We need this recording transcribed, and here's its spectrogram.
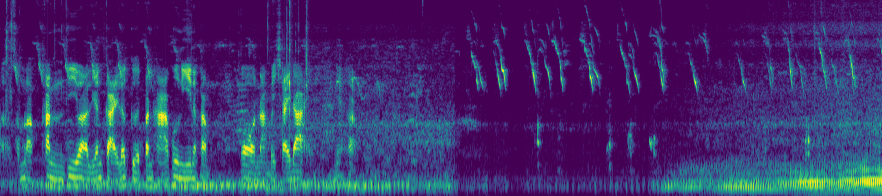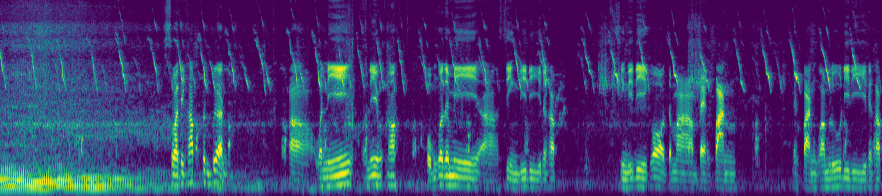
อ่าสำหรับท่านที่ว่าเลี้ยงไก่แล้วเกิดปัญหาพวกนี้นะครับ ก็นำไปใช้ได้เนี่ยครับสวัสดีครับเพื่อนๆวันนี้วันนี้เนาะผมก็จะมีสิ่งดีๆนะครับ สิ่งดีๆก็จะมาแบ่งปัน แบ่งปันความรู้ดีๆนะครับ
